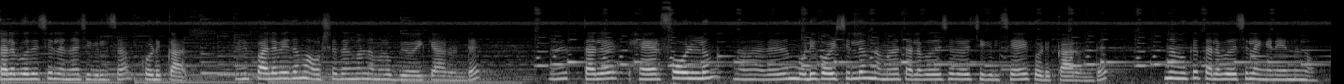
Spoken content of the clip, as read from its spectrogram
തലപൊതിച്ചിൽ എന്ന ചികിത്സ കൊടുക്കാറ്. അതിന് പലവിധം ഔഷധങ്ങൾ നമ്മൾ ഉപയോഗിക്കാറുണ്ട്. തല ഹെയർ ഫോളിലും അതായത് മുടി കൊഴിച്ചിലും നമ്മൾ തലപൊതിച്ചിൽ ഒരു ചികിത്സയായി കൊടുക്കാറുണ്ട്. നമുക്ക് തലപൊതിച്ചിൽ എങ്ങനെയെന്ന് നോക്കാം.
